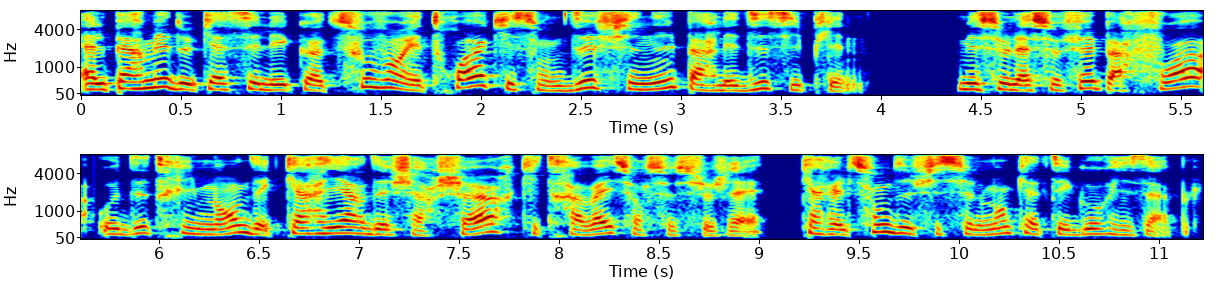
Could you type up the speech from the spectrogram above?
Elle permet de casser les codes souvent étroits qui sont définis par les disciplines. Mais cela se fait parfois au détriment des carrières des chercheurs qui travaillent sur ce sujet, car elles sont difficilement catégorisables.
